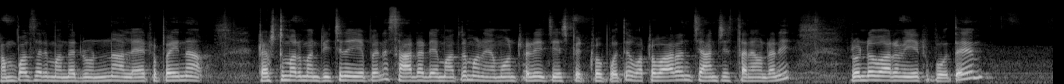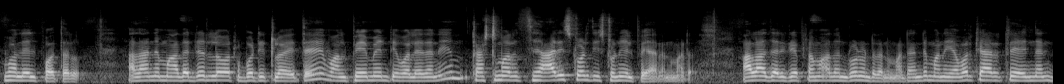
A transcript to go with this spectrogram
కంపల్సరీ మన దగ్గర ఉన్నా లేకపోయినా కస్టమర్ మనకి ఇచ్చిన చెప్పినా సాటర్డే మాత్రం మనం అమౌంట్ రెడీ చేసి పెట్టుకోకపోతే ఒక వారం ఛాన్స్ ఇస్తానే ఉండని రెండో వారం వేయకపోతే వాళ్ళు వెళ్ళిపోతారు. అలానే మా దగ్గరలో ఒక బొటిక్లో అయితే వాళ్ళు పేమెంట్ ఇవ్వలేదని కస్టమర్ శారీస్ కూడా తీసుకొని వెళ్ళిపోయారనమాట అలా జరిగే ప్రమాదం కూడా ఉంటుంది అనమాట అంటే మనం ఎవరి క్యారెక్టర్ ఏందని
